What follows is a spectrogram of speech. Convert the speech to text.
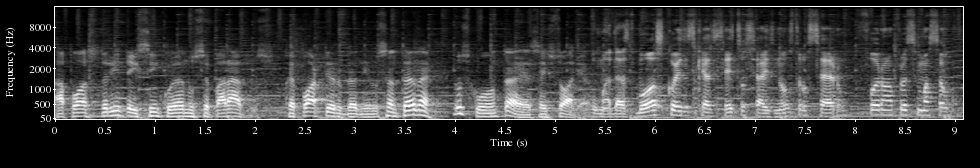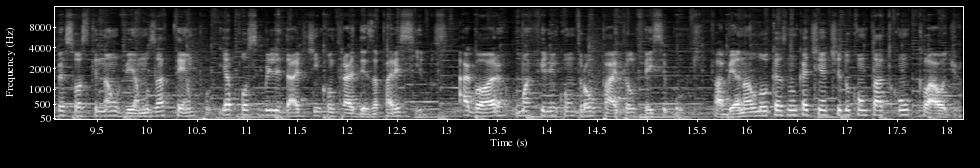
após 35 anos separados. O repórter Danilo Santana nos conta essa história. Uma das boas coisas que as redes sociais nos trouxeram foram a aproximação com pessoas que não víamos há tempo e a possibilidade de encontrar desaparecidos. Agora, uma filha encontrou o pai pelo Facebook. Fabiana Lucas nunca tinha tido contato com o Cláudio,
